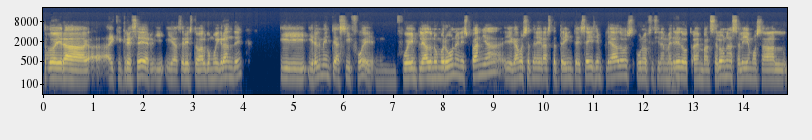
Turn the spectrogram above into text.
todo era, hay que crecer y, y hacer esto algo muy grande. Y, y realmente así fue. Fue empleado número uno en España, llegamos a tener hasta 36 empleados, una oficina en Madrid, otra en Barcelona, salíamos al,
